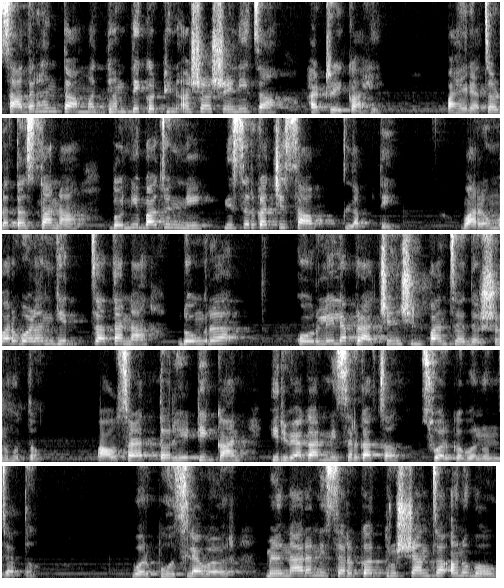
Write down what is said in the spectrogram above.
साधारणतः मध्यम ते कठीण अशा श्रेणीचा हा ट्रेक आहे. पायऱ्या चढत असताना दोन्ही बाजूंनी निसर्गाची साप लाभते वारंवार वळण घेत जाताना डोंगरात कोरलेल्या प्राचीन शिल्पांचं दर्शन होतं. पावसाळ्यात तर हे ठिकाण हिरव्यागार निसर्गाचं स्वर्ग बनून जातं. वर पोहोचल्यावर मिळणारा निसर्ग दृश्यांचा अनुभव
